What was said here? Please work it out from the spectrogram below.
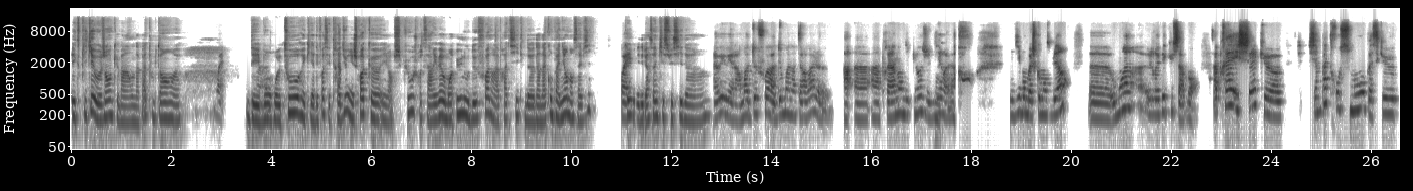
expliquer aux gens que ben on n'a pas tout le temps. Euh, des bons retours et qu'il y a des fois c'est très dur et je crois que et alors je sais plus où je crois que ça arrivait au moins une ou deux fois dans la pratique d'un accompagnant dans sa vie ouais. il y a des personnes qui se suicident euh. ah oui oui alors moi deux fois à deux mois d'intervalle euh, après un an d'hypnose je veux dire euh, je me dis bon bah je commence bien au moins j'aurais vécu ça bon après échec j'aime pas trop ce mot parce que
